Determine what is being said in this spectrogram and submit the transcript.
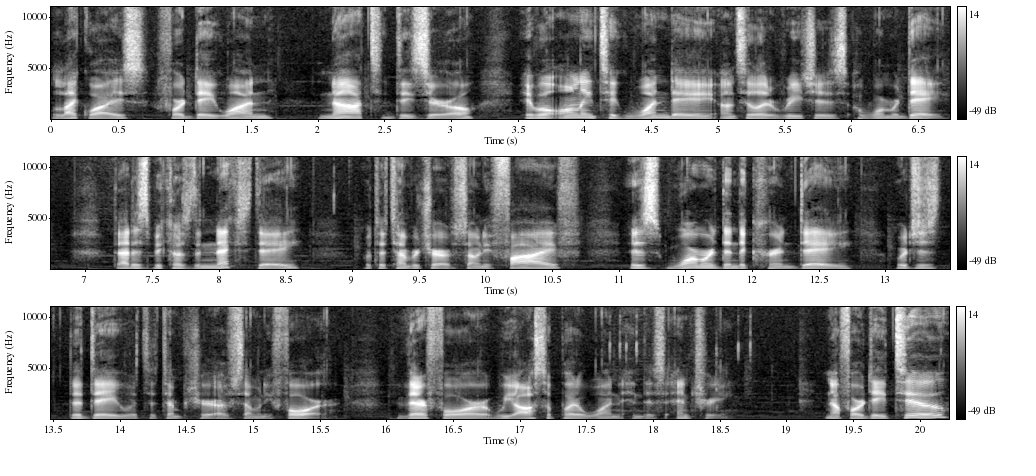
Likewise, for day 1, not day 0, it will only take one day until it reaches a warmer day. That is because the next day, with a temperature of 75, is warmer than the current day, which is the day with the temperature of 74. Therefore, we also put a 1 in this entry. Now for day 2,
